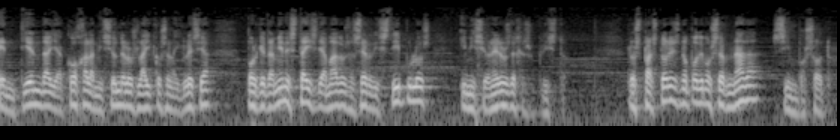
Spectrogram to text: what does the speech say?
entienda y acoja la misión de los laicos en la Iglesia, porque también estáis llamados a ser discípulos y misioneros de Jesucristo. Los pastores no podemos ser nada sin vosotros.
